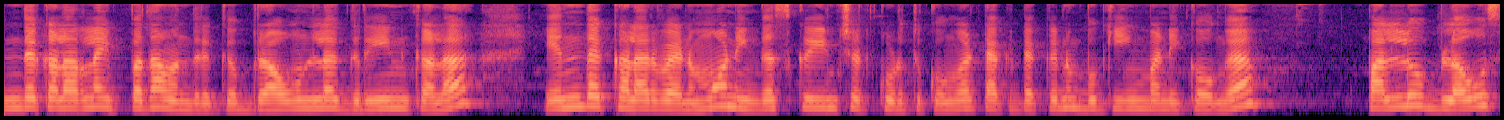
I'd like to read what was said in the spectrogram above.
இந்த கலர்லாம் இப்போ தான் வந்திருக்கு. ப்ரௌனில் க்ரீன் கலர் எந்த கலர் வேணுமோ நீங்கள் ஸ்க்ரீன்ஷாட் கொடுத்துக்கோங்க. டக்கு டக்குன்னு புக்கிங் பண்ணிக்கோங்க. பல்லு ப்ளவுஸ்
